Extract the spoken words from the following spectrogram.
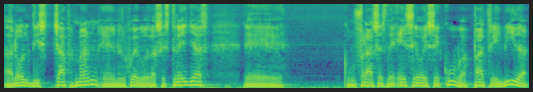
Haroldis Chapman en el Juego de las Estrellas. Eh, con frases de SOS Cuba, Patria y Vida.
